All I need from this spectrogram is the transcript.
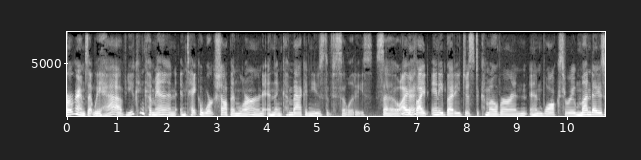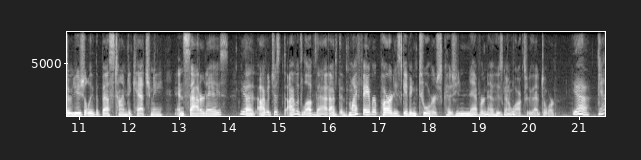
programs that we have, you can come in and take a workshop and learn, and then come back and use the facilities. So I invite anybody just to come over and and walk through. Mondays are usually the best time to catch me, and Saturdays. Yeah. But I would just, I would love that. I, my favorite part is giving tours because you never know who's going to walk through that door. Yeah. Yeah.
